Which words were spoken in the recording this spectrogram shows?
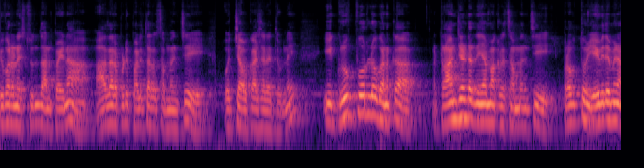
వివరణ ఇస్తుంది దానిపైన ఆధారపడి ఫలితాలకు సంబంధించి వచ్చే అవకాశాలు అయితే ఉన్నాయి. ఈ గ్రూప్ ఫోర్లో కనుక ట్రాన్స్జెండర్ నియామకాలకు సంబంధించి ప్రభుత్వం ఏ విధమైన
